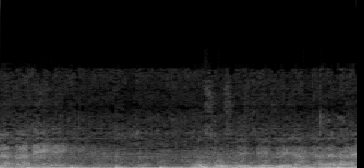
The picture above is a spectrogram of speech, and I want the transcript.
Let's go. Let's go. Let's go. Let's go.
